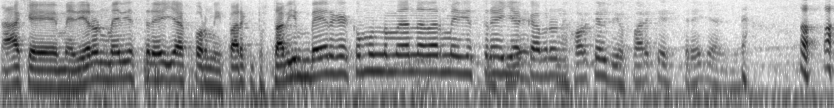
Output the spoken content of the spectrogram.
Ah, que me dieron media estrella por mi parque. Pues está bien verga, ¿cómo no me van a dar media estrella, Sí, es cabrón? Mejor que el Bioparque Estrella.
